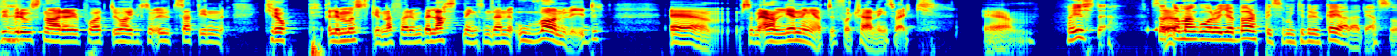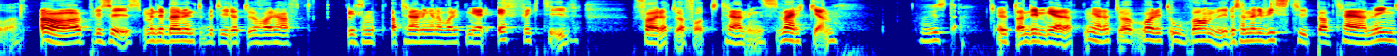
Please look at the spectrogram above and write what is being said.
det beror snarare på att du har liksom utsatt din kropp eller musklerna för en belastning som den är ovan vid. Eh, som är anledningen att du får träningsverk. Eh, Ja, just det. Så att om man går och gör burpees som inte brukar göra det så... ja, precis. Men det behöver inte betyda att du har haft, liksom att, att träningen har varit mer effektiv för att du har fått träningsverken. Ja, just det. Utan det är mer att, mer att du har varit ovan vid. Och sen är det viss typ av träning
